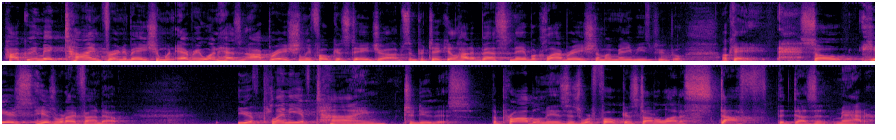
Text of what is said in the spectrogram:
How can we make time for innovation when everyone has an operationally focused day jobs? In particular, how to best enable collaboration among many of these people. Okay, so here's, here's what I found out. You have plenty of time to do this. The problem is, is we're focused on a lot of stuff that doesn't matter.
